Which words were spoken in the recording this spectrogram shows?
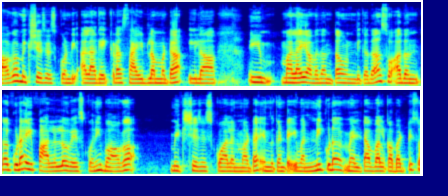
బాగా మిక్స్ చేసేసుకోండి. అలాగే ఇక్కడ సైడ్లమ్మట ఇలా ఈ మలై అవదంతా ఉంది కదా సో అదంతా కూడా ఈ పాలల్లో వేసుకొని బాగా మిక్స్ చేసేసుకోవాలన్నమాట. ఎందుకంటే ఇవన్నీ కూడా మెల్ట్ అవ్వాలి కాబట్టి సో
